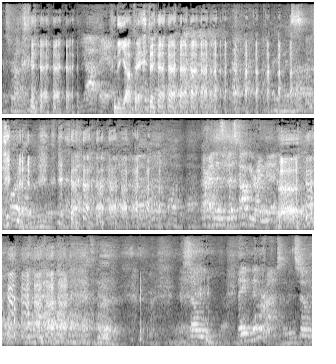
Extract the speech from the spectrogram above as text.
That's right. Yah The yaw pad. All right, let's, let's copyright that. so they memorized them, and so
